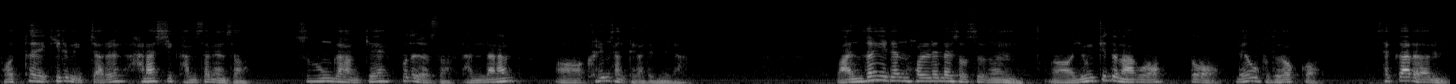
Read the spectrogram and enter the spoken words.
버터의 기름 입자를 하나씩 감싸면서 수분과 함께 굳어져서 단단한 어, 크림 상태가 됩니다. 완성이 된 홀랜드 소스는 어, 윤기도 나고 또 매우 부드럽고 색깔은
